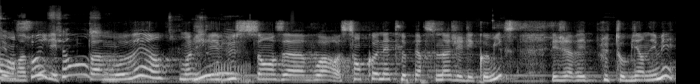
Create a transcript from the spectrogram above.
fais-moi soi, il est confiance. pas mauvais. Hein. Moi, je l'ai vu sans avoir, sans connaître le personnage et les comics, et j'avais plutôt bien aimé.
